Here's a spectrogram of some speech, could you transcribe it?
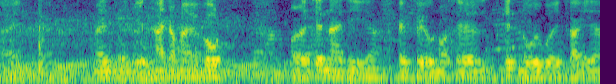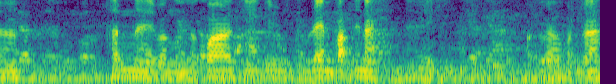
Đấy. Đây sử điện 220V ở trên này thì à, cái phếu nó sẽ kết nối với cái à, thân này bằng qua cái, cái ren vặn như này. Đấy. Vào vặn ra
